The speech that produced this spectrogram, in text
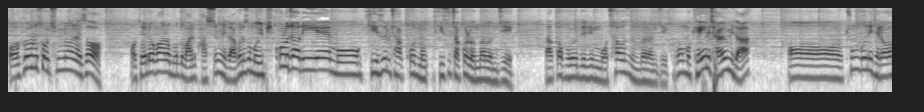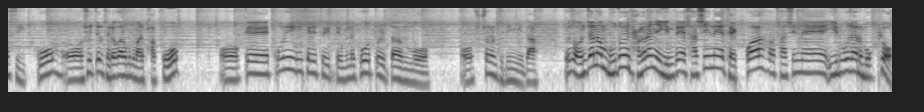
어, 효율성 측면에서 어, 데려가는 분도 많이 봤습니다. 그래서 뭐 이 피콜로 자리에 뭐 기술 잡고 기술 잡고를 넣는다든지 아까 보여드린 뭐 차우스 넣는다든지 그건 뭐 개인의 자유입니다. 어, 충분히 데려갈 수 있고 어, 실제로 데려가는 분도 많이 봤고 어, 꽤 꿀인 캐릭터이기 때문에 그것도 일단 뭐 어, 추천을 드립니다. 그래서 언제나 무도는 당연한 얘기인데 자신의 덱과 어, 자신의 이루고자 하는 목표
